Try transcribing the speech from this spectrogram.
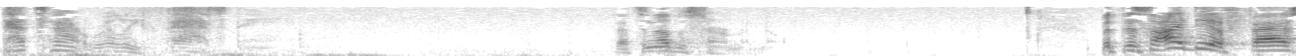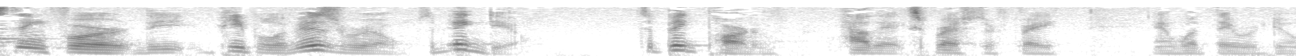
that's not really fasting. That's another sermon, though. But this idea of fasting for the people of Israel is a big deal. It's a big part of how they expressed their faith and what they were doing.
